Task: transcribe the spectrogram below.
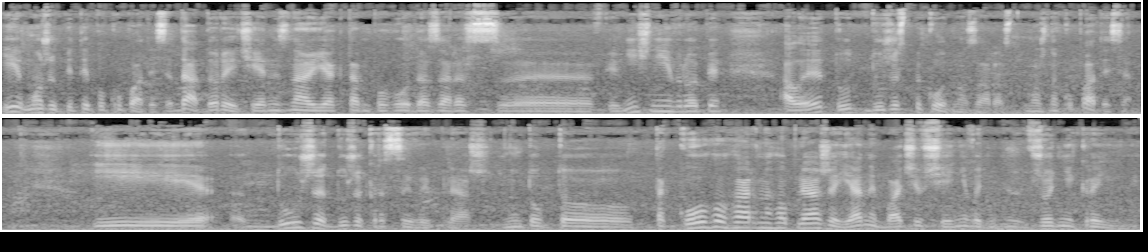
і можу піти покупатися. Да, до речі, я не знаю, як там погода зараз е, в північній Європі, але тут дуже спекотно зараз, можна купатися. І дуже дуже красивий пляж. Ну тобто такого гарного пляжа я не бачив ще ні в, в жодній країні.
